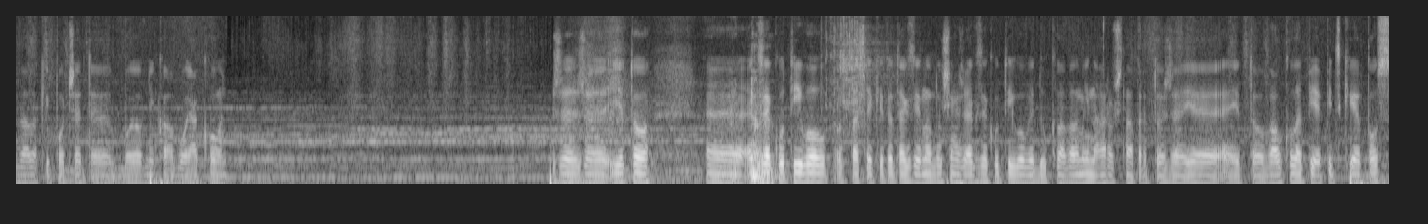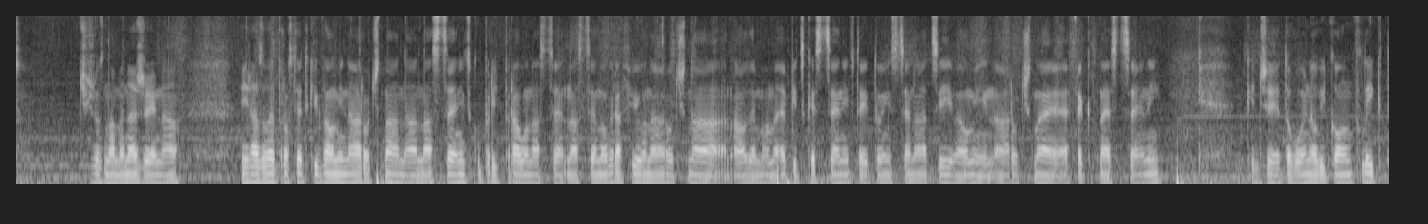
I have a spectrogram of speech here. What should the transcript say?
veľký počet e, bojovníkov a vojakov. Že, že je to e, exekutívou, v podstate keď to tak zjednoduším, že exekutívou je Dukla veľmi náročná, pretože je, je to veľkolepý epický epos, čiže znamená, že je na výrazové prostriedky veľmi náročná, na, na scénickú prípravu, na, scén, na scenografiu náročná, naozaj máme epické scény v tejto inscenácii, veľmi náročné, efektné scény, keďže je to vojnový konflikt,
